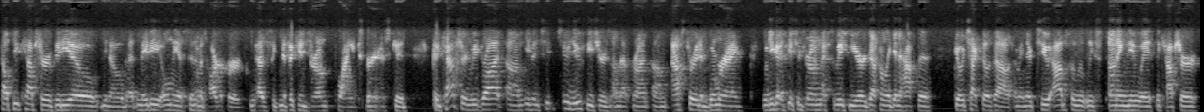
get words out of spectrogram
help you capture a video, you know, that maybe only a cinematographer who has significant drone flying experience could could capture. And we brought um, even two, two, new features on that front, um, Asteroid and Boomerang. When you guys get your drone next week, you're definitely going to have to go check those out. I mean, they're two absolutely stunning new ways to capture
